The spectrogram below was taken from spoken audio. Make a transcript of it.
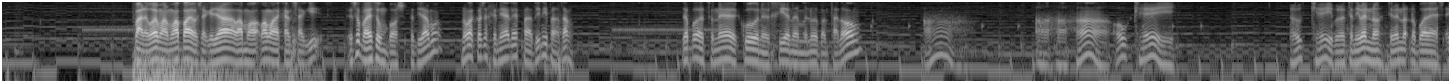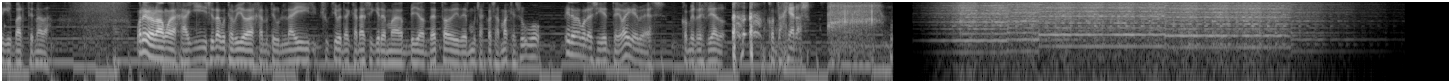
Vale, volvemos al mapa, o sea que ya vamos a, vamos a descansar aquí. Eso parece un boss. Retiramos nuevas cosas geniales para ti y para Tan. Ya puedes tener escudo de energía en el menú de pantalón. Ah. Ajá, ajá, ok. Ok, pero este nivel no, este nivel no, no puedes equiparte nada. Bueno, y ahora lo vamos a dejar aquí. Si te ha gustado el vídeo, déjate un like, suscríbete al canal si quieres más vídeos de estos y de muchas cosas más que subo. Y nos vemos en el siguiente. Bye gamers, con mi resfriado. Contagiaros.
